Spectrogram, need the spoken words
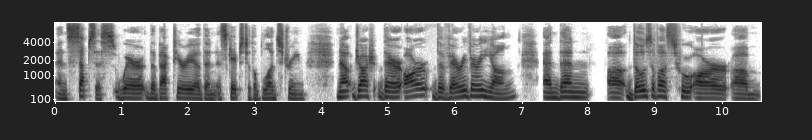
and sepsis, where the bacteria then escapes to the bloodstream. Now, Josh, there are the very, very young, and then uh, those of us who are um,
